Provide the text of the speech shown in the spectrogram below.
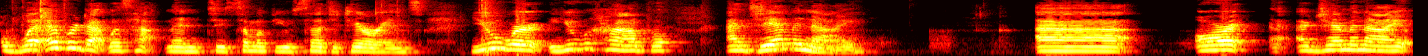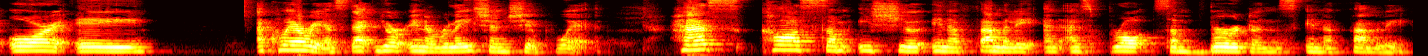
whatever that was happening to some of you Sagittarians, you were, you have a Gemini, uh, or a Gemini or a Aquarius that you're in a relationship with has caused some issue in a family and has brought some burdens in a family.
